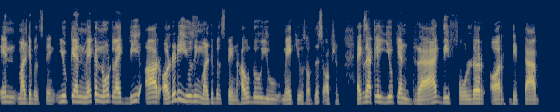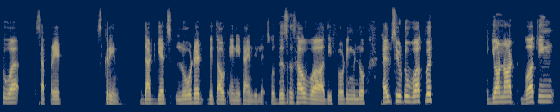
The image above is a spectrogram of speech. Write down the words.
in multiple screen. You can make a note like we are already using multiple screen. How do you make use of this option? Exactly you can drag the folder or the tab to a separate screen that gets loaded without any time delay. So this is how uh, the floating window helps you to work with. You're not working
